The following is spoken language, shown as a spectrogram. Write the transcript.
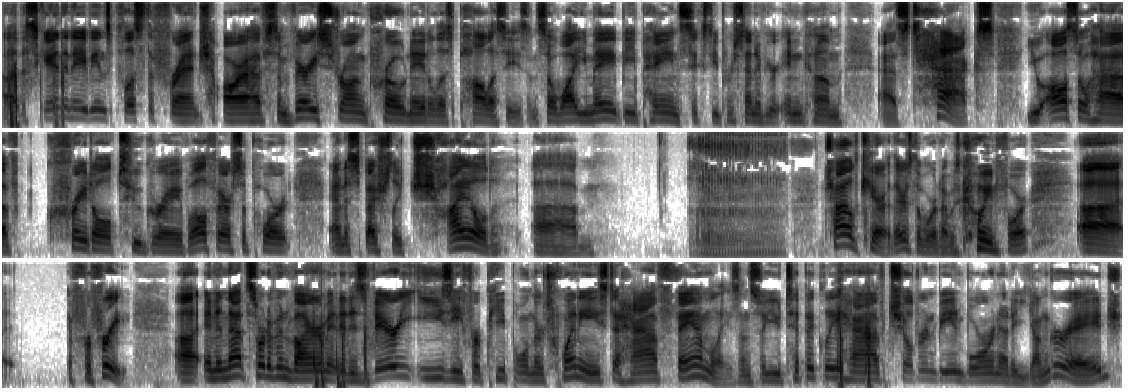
Uh, the Scandinavians plus the French are have some very strong pro-natalist policies. And so while you may be paying 60% of your income as tax, you also have cradle to grave welfare support and especially child um, childcare, there's the word I was going for, uh, for free. Uh, and in that sort of environment, it is very easy for people in their 20s to have families. And so you typically have children being born at a younger age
